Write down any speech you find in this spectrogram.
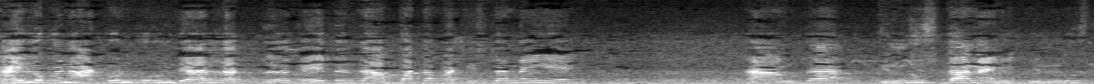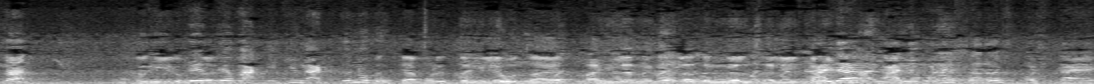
काही लोकांना आठवण करून द्यायला लागतं की हे त्यांचा आब्बाचा पाकिस्तान नाही आहे हा आमचा हिंदुस्तान आहे हिंदुस्तान ते बाकीची नाटकं नको. त्यामुळे दंगली होत आहेत. अहिल्यानगरला दंगल झाली. माझ्या माझं म्हणणे सरळ स्पष्ट आहे.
